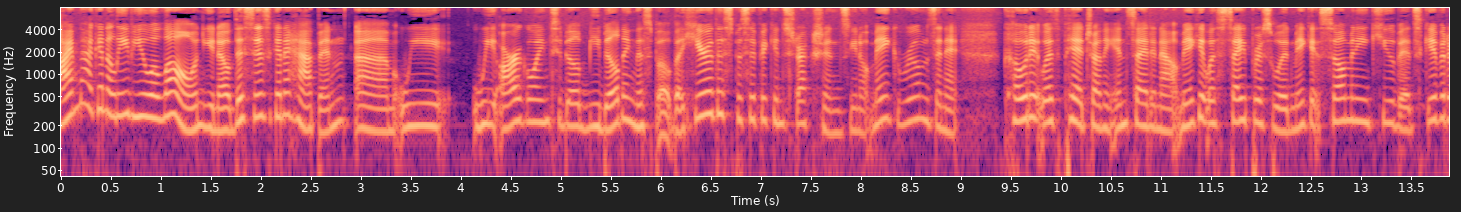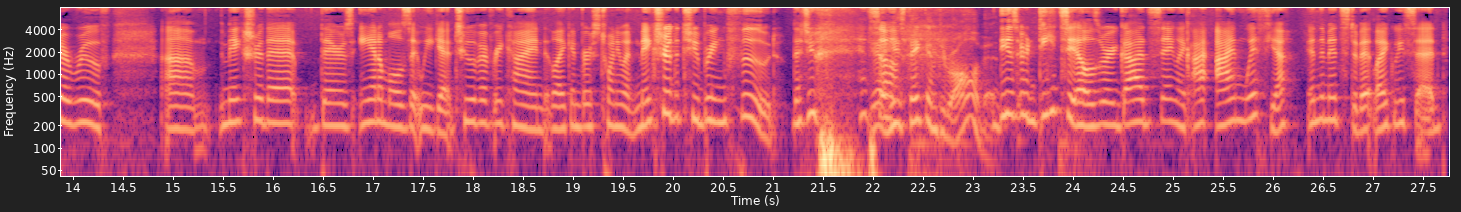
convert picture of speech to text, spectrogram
i'm not going to leave you alone you know this is going to happen um, we we are going to build be building this boat but here are the specific instructions you know make rooms in it coat it with pitch on the inside and out make it with cypress wood make it so many cubits give it a roof um, make sure that there's animals that we get two of every kind like in verse 21 make sure that you bring food that you Yeah, so he's thinking through all of it. these are details where God's saying, like, I, I'm with you in the midst of it, like we said,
